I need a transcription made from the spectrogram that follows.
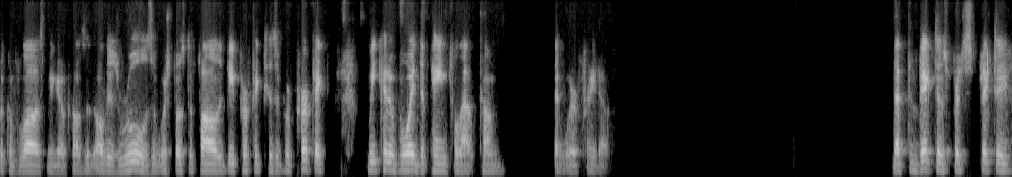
book of laws, Miguel calls it, all these rules that we're supposed to follow to be perfect, because if we're perfect, we can avoid the painful outcome that we're afraid of. That the victim's perspective,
